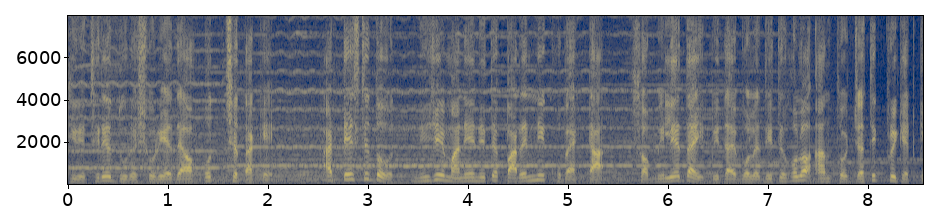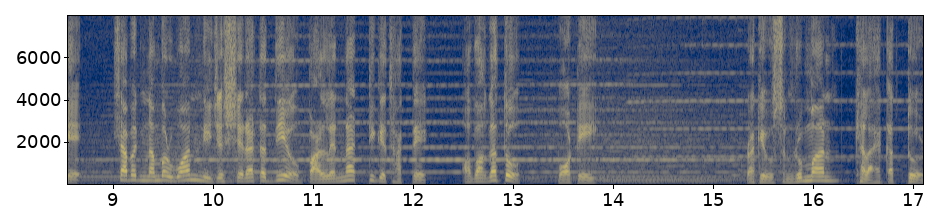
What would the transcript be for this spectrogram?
ধীরে ধীরে দূরে সরিয়ে দেওয়া হচ্ছে তাকে। আর টেস্টে তো নিজেই মানিয়ে নিতে পারেননি খুব একটা। সব মিলিয়ে তাই বিদায় বলে দিতে হলো আন্তর্জাতিক ক্রিকেটকে। সাবেক নাম্বার ওয়ান নিজের সেরাটা দিয়েও পারলেন না টিকে থাকতে। অবাগত বটেই। রাকিব হোসেন, রুম্মান, খেলা একাত্তর।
